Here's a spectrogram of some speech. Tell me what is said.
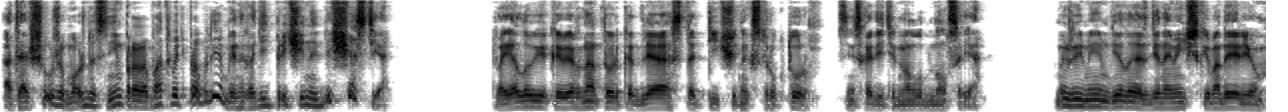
А дальше уже можно с ним прорабатывать проблемы и находить причины для счастья. Твоя логика верна только для статичных структур, снисходительно улыбнулся я. Мы же имеем дело с динамической моделью,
